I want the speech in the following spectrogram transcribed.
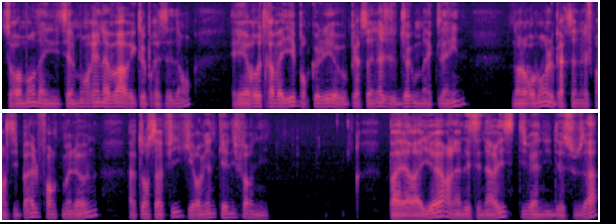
Ce roman n'a initialement rien à voir avec le précédent et est retravaillé pour coller au personnage de John McClane. Dans le roman, le personnage principal, Frank Malone, attend sa fille qui revient de Californie. Par ailleurs, l'un des scénaristes, Steven de Souza,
